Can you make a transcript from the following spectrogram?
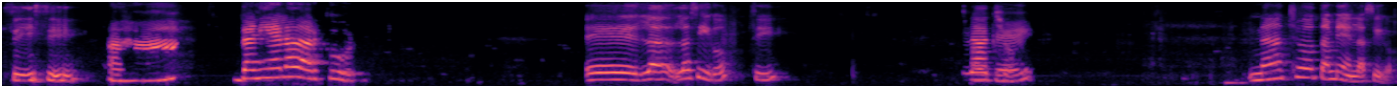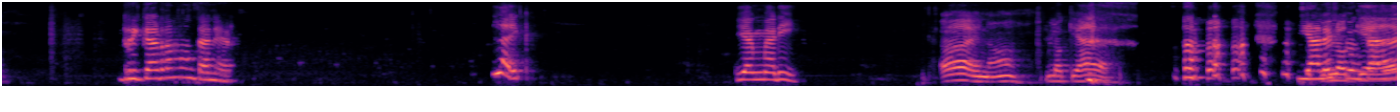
Sí, sí. Ajá. Daniela Darcourt. Eh, la, sigo, sí. Nacho. Nacho también la sigo. Ricardo Montaner. Like. Jean-Marie. Ay, no, bloqueada. y Alex bloqueada,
